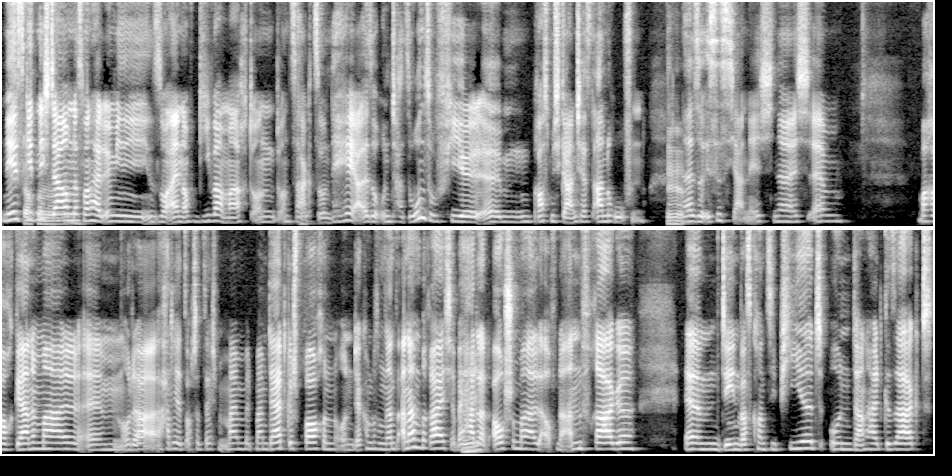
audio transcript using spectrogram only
Nee, es geht nicht darum, dass man halt irgendwie so einen auf Diva macht und, und sagt so, nee, also unter so und so viel ähm, brauchst mich gar nicht erst anrufen. Mhm. Also ist es ja nicht. Ne? Ich ähm, mache auch gerne mal ähm, oder hatte jetzt auch tatsächlich mit meinem, mit meinem Dad gesprochen und der kommt aus einem ganz anderen Bereich, aber mhm. er hat halt auch schon mal auf eine Anfrage ähm, denen was konzipiert und dann halt gesagt,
